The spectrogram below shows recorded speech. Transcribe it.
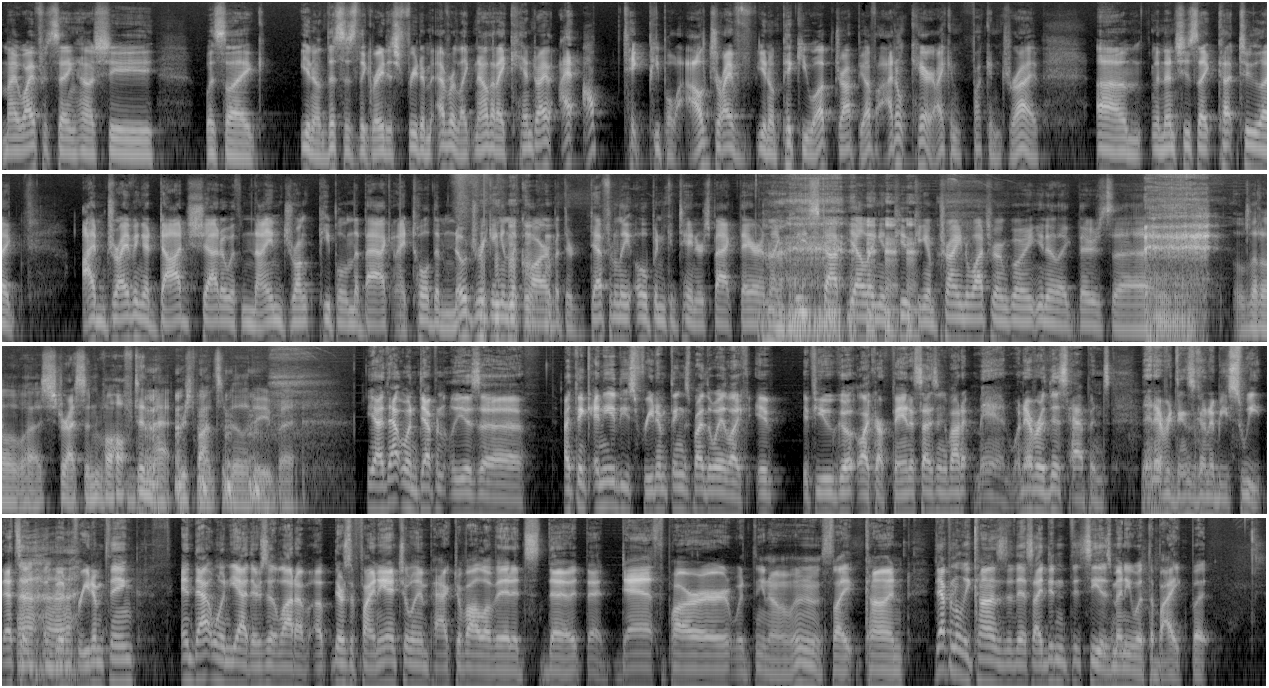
my wife was saying how she was like, you know, this is the greatest freedom ever. Like now that I can drive, I, I'll take people. I'll drive, you know, pick you up, drop you off. I don't care. I can fucking drive. Um, and then she's like, cut to like, I'm driving a Dodge Shadow with nine drunk people in the back, and I told them no drinking in the car, but they're definitely open containers back there, and like, please stop yelling and puking. I'm trying to watch where I'm going. You know, like there's uh, a little uh, stress involved in that responsibility, but Yeah, that one definitely is a. I think any of these freedom things, by the way, like if if you go like are fantasizing about it, man, whenever this happens, then everything's gonna be sweet. That's a, a good freedom thing. And that one, yeah, there's a lot of uh, there's a financial impact of all of it. It's the the death part with you know eh, it's like con definitely cons to this. I didn't see as many with the bike, but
